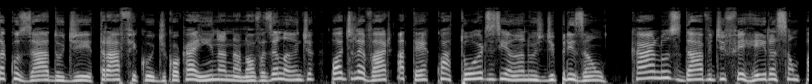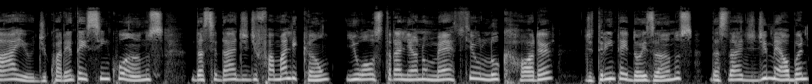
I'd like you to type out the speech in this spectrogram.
acusado de tráfico de cocaína na Nova Zelândia pode levar até 14 anos de prisão. Carlos David Ferreira Sampaio, de 45 anos, da cidade de Famalicão, e o australiano Matthew Luke Hodder, de 32 anos, da cidade de Melbourne,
